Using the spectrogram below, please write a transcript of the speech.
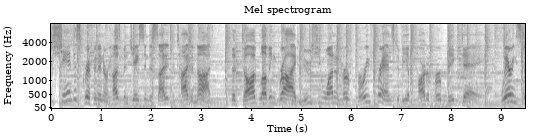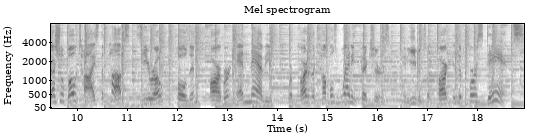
Shandess Griffin and her husband Jason decided to tie the knot, the dog loving bride knew she wanted her furry friends to be a part of her big day. Wearing special bow ties, the pups, Zero, Holden, Arbor, and Navi, were part of the couple's wedding pictures and even took part in the first dance.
